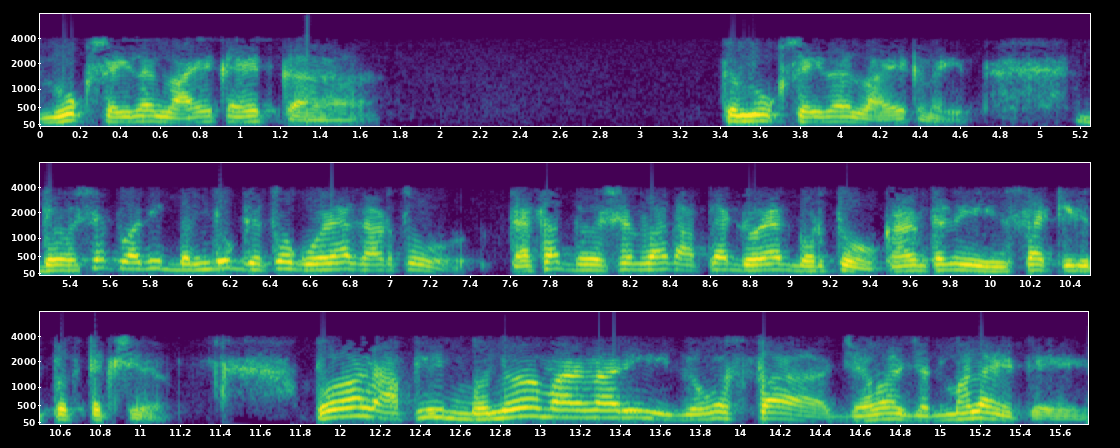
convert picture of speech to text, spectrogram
लोकशाहीला लायक आहेत का? तर लोकशाहीला लायक नाहीत. दहशतवादी बंदूक घेतो गोळ्या झाडतो. त्याचा दहशतवाद आपल्या डोळ्यात भरतो कारण त्याने हिंसा केली प्रत्यक्ष. पण आपली मन मारणारी व्यवस्था जेव्हा जन्माला येते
